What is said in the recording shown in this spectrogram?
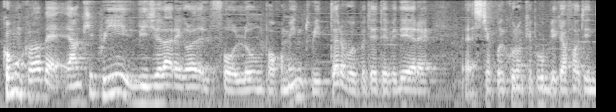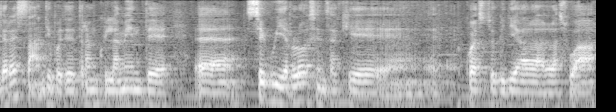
Comunque vabbè, anche qui vige la regola del follow, un po' come in Twitter, voi potete vedere eh, se c'è qualcuno che pubblica foto interessanti, potete tranquillamente eh, seguirlo senza che eh, questo vi dia la, la sua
